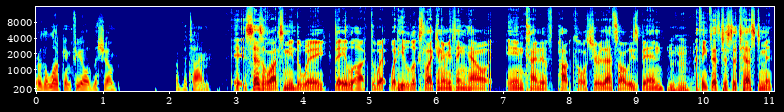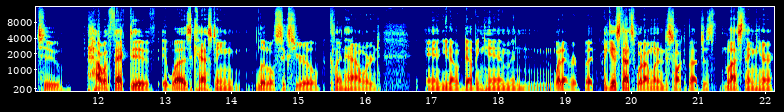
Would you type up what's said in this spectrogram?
or the look and feel of the show of the time. It says a lot to me the way Balok, the way, what he looks like and everything, how in kind of pop culture that's always been. hmm I think that's just a testament to how effective it was casting little six-year-old Clint Howard and you know dubbing him and whatever. But I guess that's what I wanted to talk about. Just last thing here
